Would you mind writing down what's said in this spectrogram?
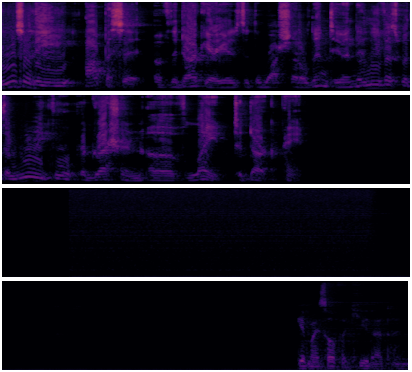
These are the opposite of the dark areas that the wash settled into, and they leave us with a really cool progression of light to dark paint. Give myself a cue that time.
